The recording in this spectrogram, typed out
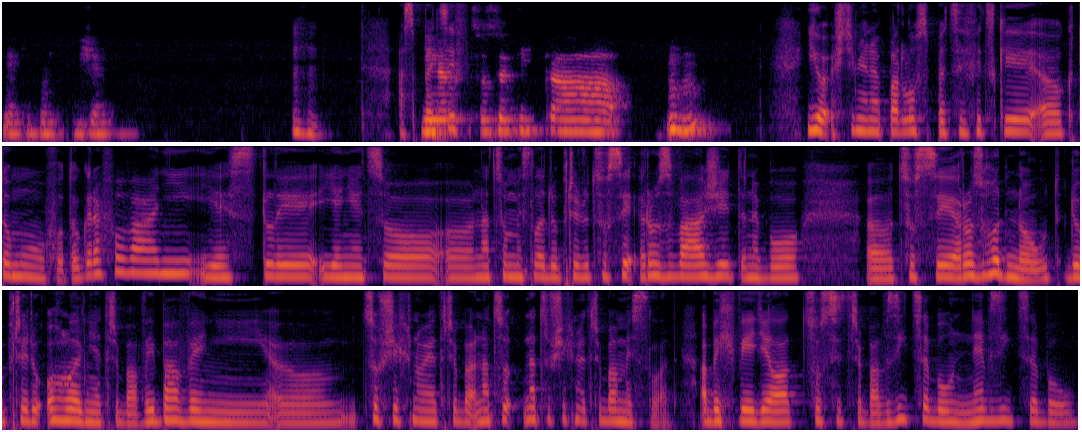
nějaký potíže. Mm-hmm. A specif... Jinak, co se týká... Mm-hmm. Jo, ještě mě napadlo specificky eh, k tomu fotografování, jestli je něco, eh, na co myslet dopředu, co si rozvážit nebo eh, co si rozhodnout dopředu ohledně třeba vybavení, co všechno je třeba, na co, na co všechno je třeba myslet, abych věděla, co si třeba vzít sebou, nevzít sebou.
